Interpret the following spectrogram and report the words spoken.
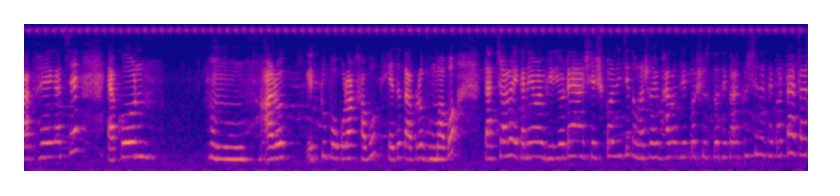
রাত হয়ে গেছে। এখন আরও একটু পকোড়া খাব খেতে তারপরে ঘুমাবো। তার চলো এখানে আমার ভিডিওটা শেষ করে দিচ্ছি। তোমরা সবাই ভালো থেকো, সুস্থ থেকো, আর খুশিতে থেকো। টাটা!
